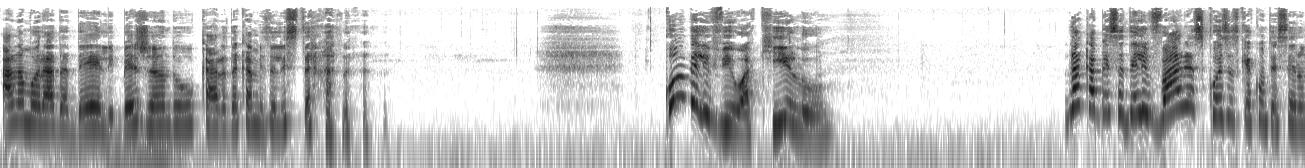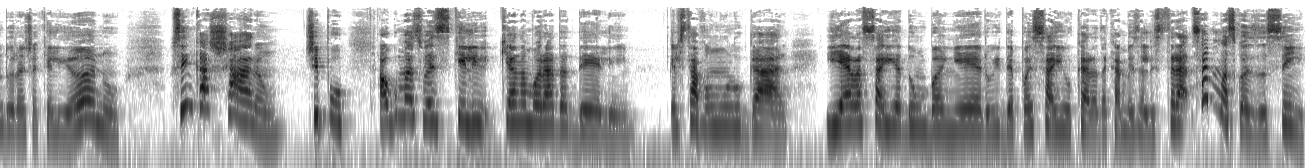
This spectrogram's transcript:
a namorada dele beijando o cara da camisa listrada. Quando ele viu aquilo, na cabeça dele, várias coisas que aconteceram durante aquele ano se encaixaram. Tipo, algumas vezes que, ele, que a namorada dele, eles estavam num lugar e ela saía de um banheiro e depois saiu o cara da camisa listrada. Sabe umas coisas assim?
